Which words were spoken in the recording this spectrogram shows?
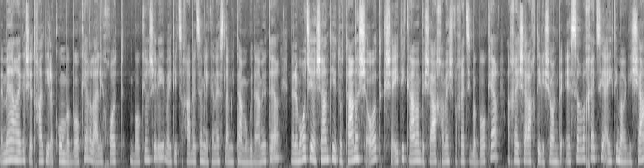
ומהרגע שהתחלתי לקום בבוקר, להליכות בוקר שלי, והייתי צריכה בעצם להיכנס למיטה מוקדם יותר, ולמרות שישנתי את אותן השעות, כשהייתי קמה בשעה 5 וחצי בבוקר, אחרי שהלכתי לישון ב-10 וחצי, הייתי מרגישה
